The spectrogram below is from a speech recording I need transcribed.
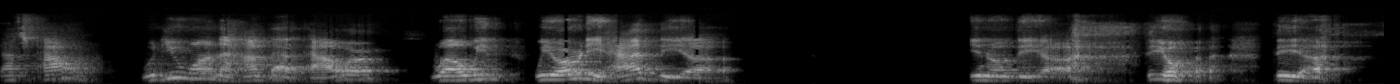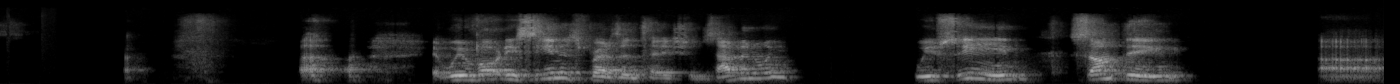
That's power. Would you want to have that power? Well, we we already had the uh, you know the uh, the the uh, we've already seen his presentations, haven't we? We've seen something uh,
